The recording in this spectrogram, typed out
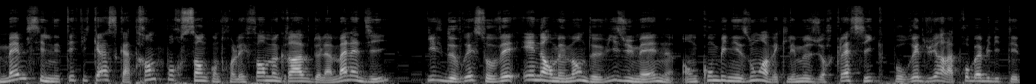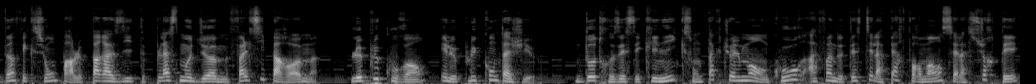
Même s'il n'est efficace qu'à 30% contre les formes graves de la maladie, il devrait sauver énormément de vies humaines en combinaison avec les mesures classiques pour réduire la probabilité d'infection par le parasite Plasmodium falciparum, le plus courant et le plus contagieux. D'autres essais cliniques sont actuellement en cours afin de tester la performance et la sûreté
